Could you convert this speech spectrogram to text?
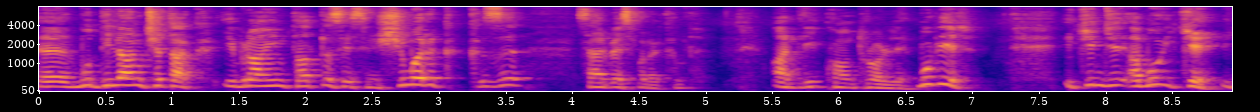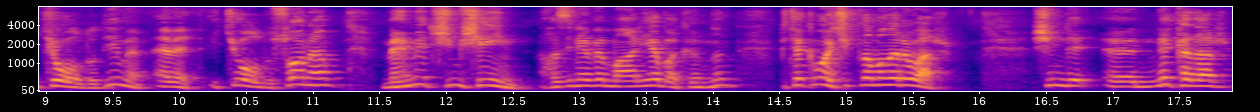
E, bu Dilan Çıtak, İbrahim Tatlıses'in şımarık kızı serbest bırakıldı. Adli kontrolle. Bu bir. İkinci, a, bu iki. iki oldu değil mi? Evet iki oldu. Sonra Mehmet Şimşek'in Hazine ve Maliye Bakanı'nın bir takım açıklamaları var. Şimdi e, ne kadar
